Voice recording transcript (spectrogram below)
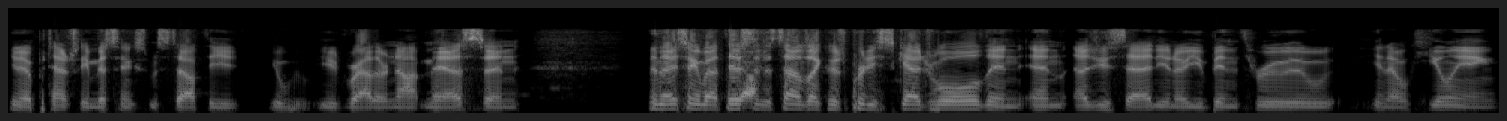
you know potentially missing some stuff that you, you you'd rather not miss, and the nice thing about this Yeah. is it sounds like it was pretty scheduled, and and as you said, you know, you've been through you know healing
